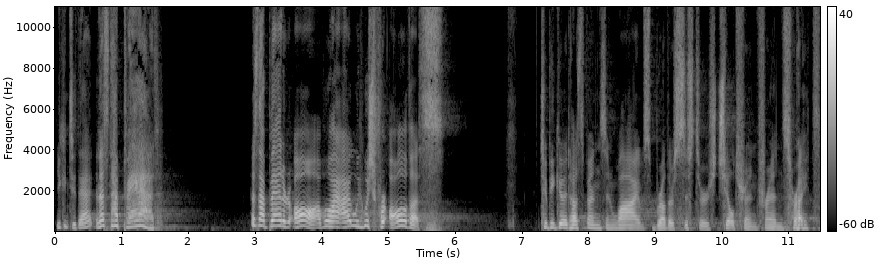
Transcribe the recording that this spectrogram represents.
You can do that, and that's not bad. That's not bad at all. Well, I would wish for all of us to be good husbands and wives, brothers, sisters, children, friends, right?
